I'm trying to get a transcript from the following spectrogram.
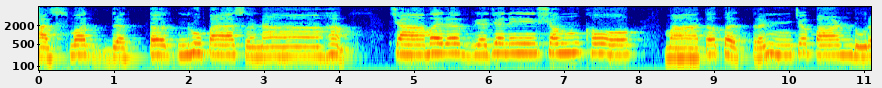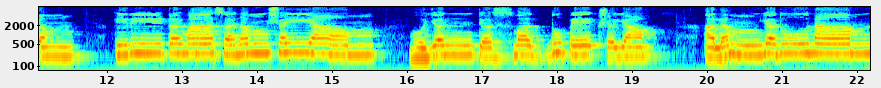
अस्मद्रत्तनृपासनाः चामरव्यजने शङ्खो मातपत्रम् च पाण्डुरम् किरीटमासनम् शय्याम् भुजन्त्यस्मदुपेक्षयाम्। अलम् यदूनाम्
